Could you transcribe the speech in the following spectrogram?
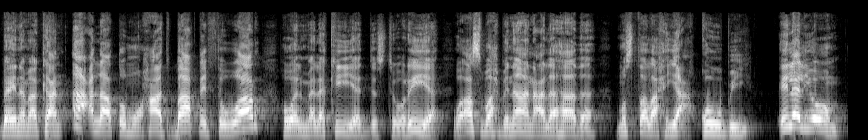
بينما كان أعلى طموحات باقي الثوار هو الملكية الدستورية. وأصبح بناء على هذا مصطلح يعقوبي إلى اليوم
